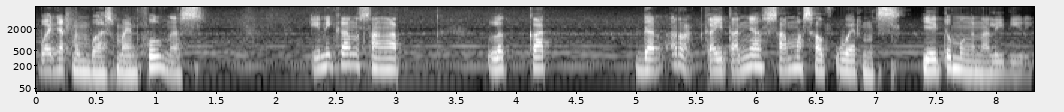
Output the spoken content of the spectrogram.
banyak membahas mindfulness, ini kan sangat lekat dan erat kaitannya sama self-awareness, yaitu mengenali diri.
